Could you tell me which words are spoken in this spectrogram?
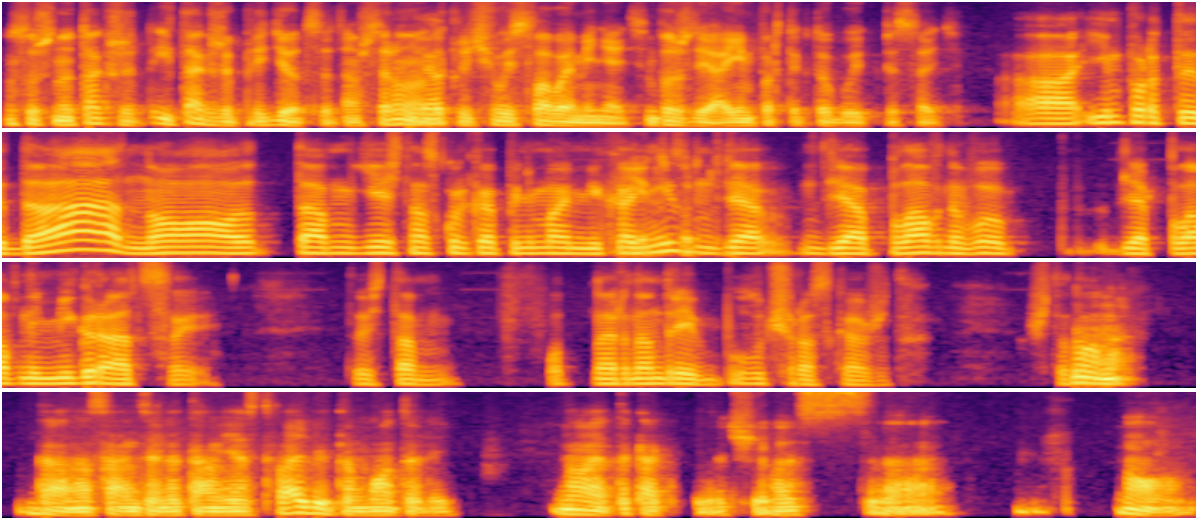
Ну, слушай, ну так же и так же придется, там все равно Нет. надо ключевые слова менять. Ну, подожди, а импорты кто будет писать? А, импорты, да, но там есть, насколько я понимаю, механизм для, для плавного для плавной миграции. То есть там, вот, наверное, Андрей лучше расскажет. Что ну, там. да, на самом деле там есть два вида модулей. Но это как получилось э, ну,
